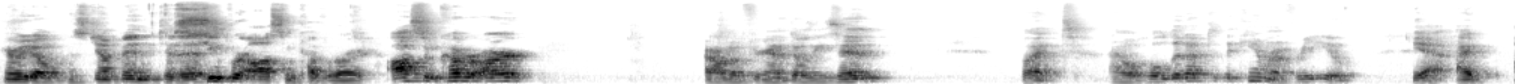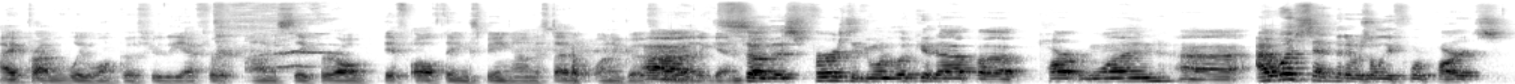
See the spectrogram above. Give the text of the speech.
here we go. Let's jump into this. Super awesome cover art. awesome cover art. I don't know if you're gonna throw these in, but I will hold it up to the camera for you. Yeah, I I probably won't go through the effort, honestly. For all if all things being honest, I don't want to go through Uh, that again. So this first, if you want to look it up, uh, part one. Uh, I was sad that it was only four parts.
